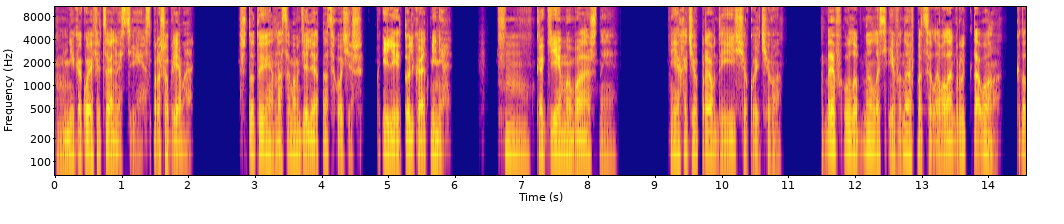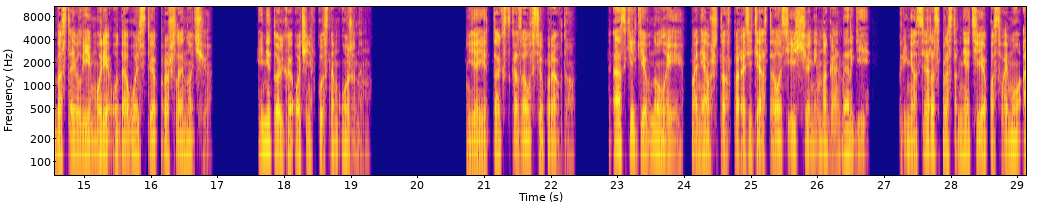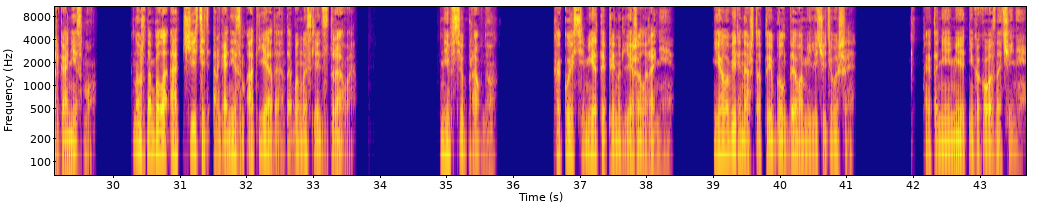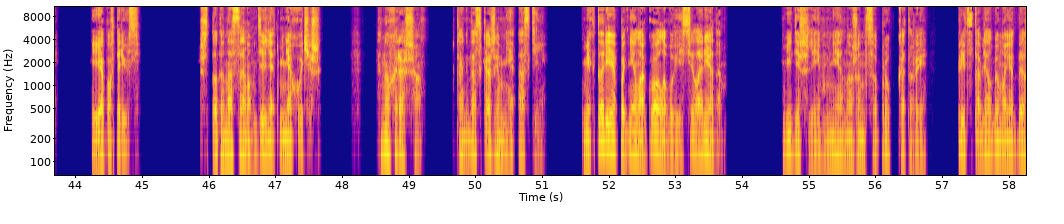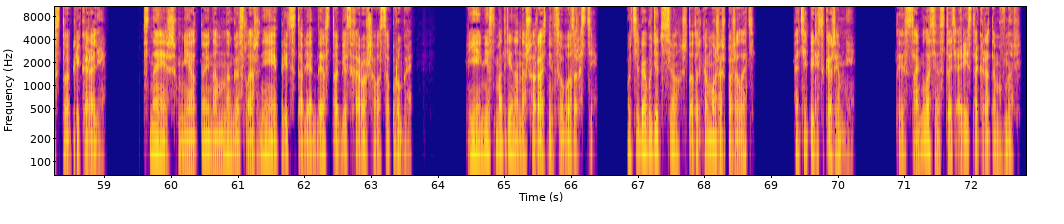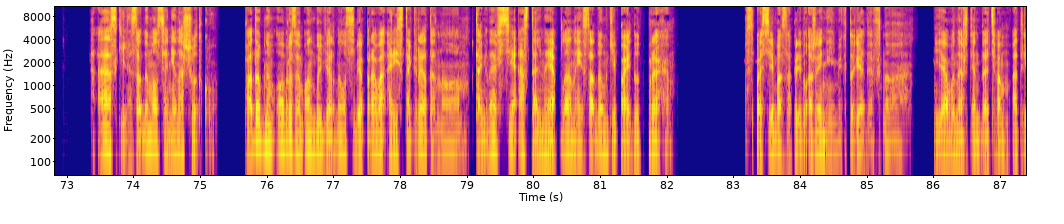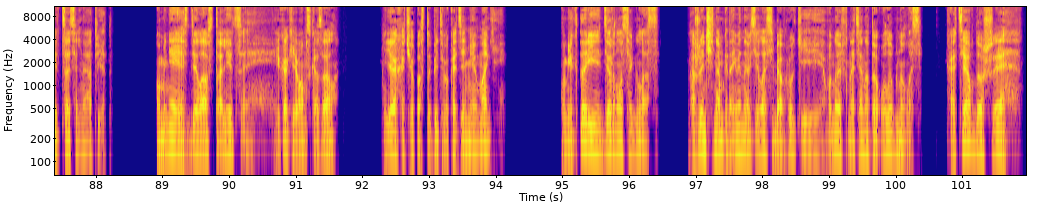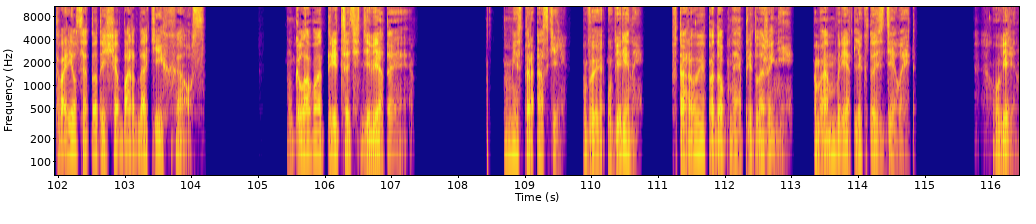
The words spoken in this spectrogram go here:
«Никакой официальности, спрошу прямо. Что ты на самом деле от нас хочешь? Или только от меня?» «Хм, какие мы важные. Я хочу правды и еще кое-чего. Дэв улыбнулась и вновь поцеловала грудь того, кто доставил ей море удовольствия прошлой ночью. И не только очень вкусным ужином. Я ей так сказал всю правду. Аскель кивнул и, поняв, что в паразите осталось еще немного энергии, принялся распространять ее по своему организму. Нужно было очистить организм от яда, дабы мыслить здраво. Не всю правду. Какой семье ты принадлежал ранее? Я уверена, что ты был девом или чуть выше. Это не имеет никакого значения. И я повторюсь. Что ты на самом деле от меня хочешь? Ну хорошо. Тогда скажи мне, Аскель. Виктория подняла голову и села рядом. Видишь ли, мне нужен супруг, который представлял бы мое девство при короле. Знаешь, мне одной намного сложнее представлять девство без хорошего супруга. И не смотри на нашу разницу в возрасте. У тебя будет все, что только можешь пожелать. А теперь скажи мне, ты согласен стать аристократом вновь?» Аскель задумался не на шутку. Подобным образом он бы вернул себе права аристократа, но тогда все остальные планы и задумки пойдут прахом. Спасибо за предложение, Виктория Деф, но я вынужден дать вам отрицательный ответ. У меня есть дело в столице, и, как я вам сказал, я хочу поступить в Академию магии. У Виктории дернулся глаз, а женщина мгновенно взяла себя в руки и вновь натянуто улыбнулась хотя в душе творился тот еще бардак и хаос. Глава 39. «Мистер Аскель, вы уверены? Второе подобное предложение вам вряд ли кто сделает». «Уверен».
